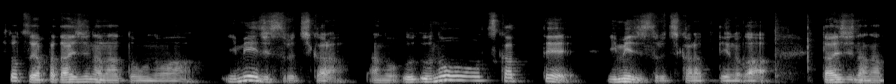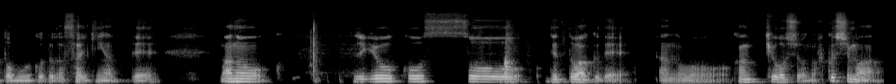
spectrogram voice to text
一つやっぱ大事だなと思うのは、イメージする力、あの、右脳を使ってイメージする力っていうのが大事だなと思うことが最近あって、あの、事業構想ネットワークで、あの、環境省の福島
